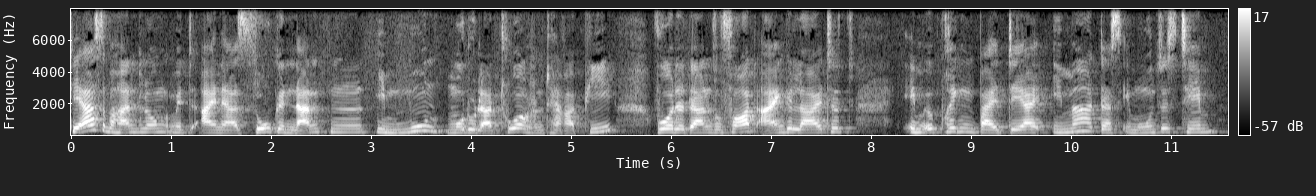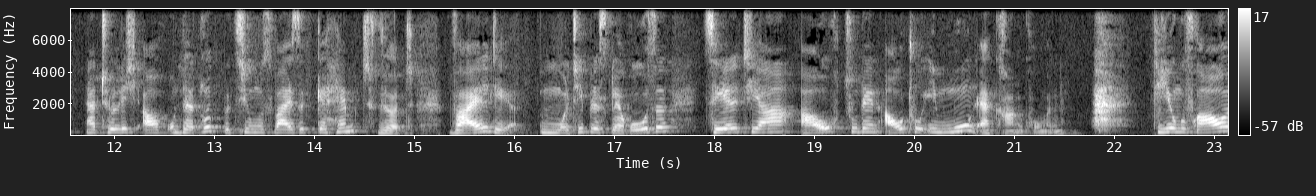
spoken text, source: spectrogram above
Die erste Behandlung mit einer sogenannten immunmodulatorischen Therapie wurde dann sofort eingeleitet, im Übrigen bei der immer das Immunsystem natürlich auch unterdrückt bzw. gehemmt wird, weil die Multiple Sklerose zählt ja auch zu den Autoimmunerkrankungen. Die junge Frau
